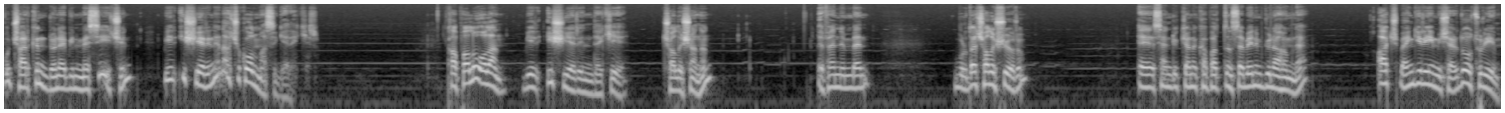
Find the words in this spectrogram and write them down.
bu çarkın dönebilmesi için bir iş yerinin açık olması gerekir. Kapalı olan bir iş yerindeki çalışanın efendim ben burada çalışıyorum. E sen dükkanı kapattınsa benim günahım ne? Aç ben gireyim içeride oturayım.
